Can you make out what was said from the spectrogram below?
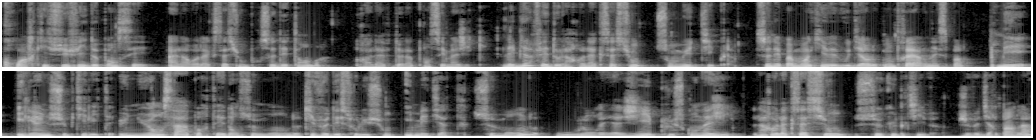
Croire qu'il suffit de penser à la relaxation pour se détendre relève de la pensée magique. Les bienfaits de la relaxation sont multiples. Ce n'est pas moi qui vais vous dire le contraire, n'est-ce pas? Mais il y a une subtilité, une nuance à apporter dans ce monde qui veut des solutions immédiates. Ce monde où l'on réagit plus qu'on agit. La relaxation se cultive. Je veux dire par là,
